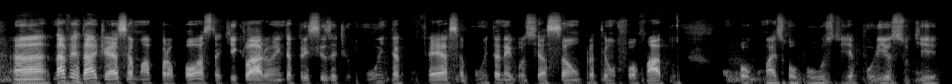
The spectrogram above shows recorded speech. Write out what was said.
Uh, na verdade, essa é uma proposta que, claro, ainda precisa de muita conversa, muita negociação para ter um formato um pouco mais robusto, e é por isso que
